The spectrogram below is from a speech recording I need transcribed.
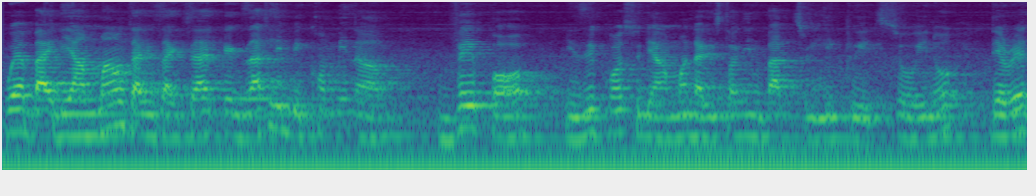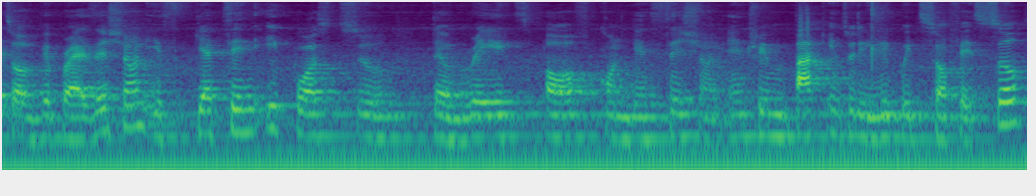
whereby the amount that is exact, exactly becoming um, vapor is equal to the amount that is turning back to liquid. So, you know, the rate of vaporization is getting equal to the rate of condensation entering back into the liquid surface. So,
